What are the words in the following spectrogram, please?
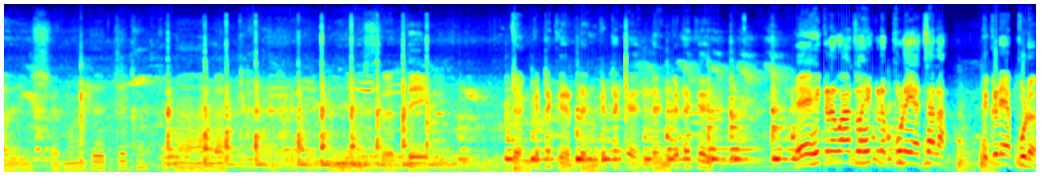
आयुष्य मदत काकणाला नेसते ढंग टक ढंग टक ए इकडे वाजवा इकडे पुढे या चला. इकडे या पुढं.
